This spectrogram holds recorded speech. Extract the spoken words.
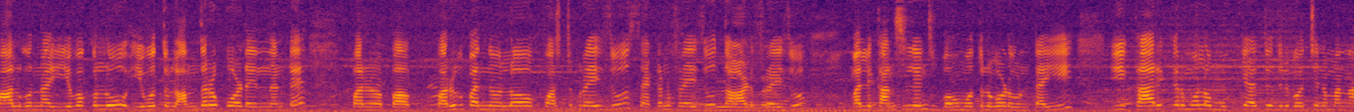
పాల్గొన్న యువకులు యువతులు అందరూ కూడా ఏంటంటే ప- ప- పరుగు పందెంలో first prize second prize third prize మళ్ళీ కన్సల్టెన్స్ బహుమతులు కూడా ఉంటాయి. ఈ కార్యక్రమంలో ముఖ్య అతిథులకు వచ్చిన మన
